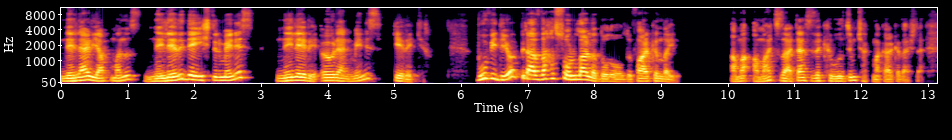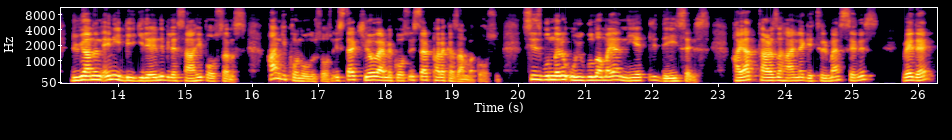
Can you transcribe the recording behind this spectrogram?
neler yapmanız, neleri değiştirmeniz, neleri öğrenmeniz gerekir? Bu video biraz daha sorularla dolu oldu farkındayım. Ama amaç zaten size kıvılcım çakmak arkadaşlar. Dünyanın en iyi bilgilerini bile sahip olsanız, hangi konu olursa olsun, ister kilo vermek olsun, ister para kazanmak olsun. Siz bunları uygulamaya niyetli değilseniz, hayat tarzı haline getirmezseniz ve de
